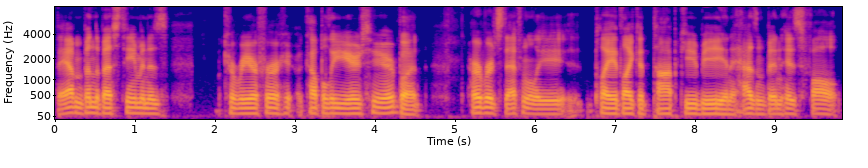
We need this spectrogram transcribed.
they haven't been the best team in his career for a couple of years here, but Herbert's definitely played like a top QB, and it hasn't been his fault.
